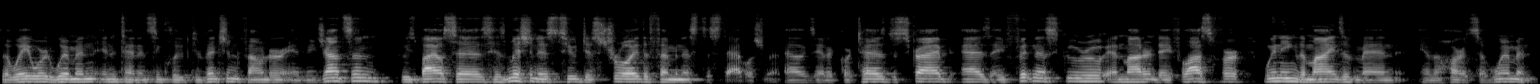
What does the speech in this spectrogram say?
The wayward women in attendance include convention founder Anthony Johnson, whose bio says his mission is to destroy the feminist establishment. Alexander Cortes, described as a fitness guru and modern day philosopher, winning the minds of men and the hearts of women,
